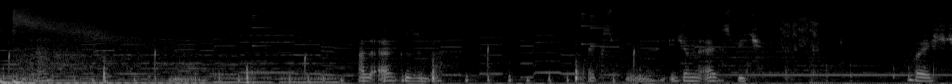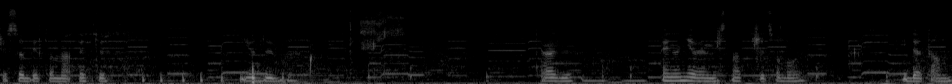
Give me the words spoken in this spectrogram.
Dobra. Mm. Ale exb. Expimy. Idziemy exbić. Weźcie sobie to na ety. YouTube. Ej, no nie wiem, jest czy co, bo idę tam.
